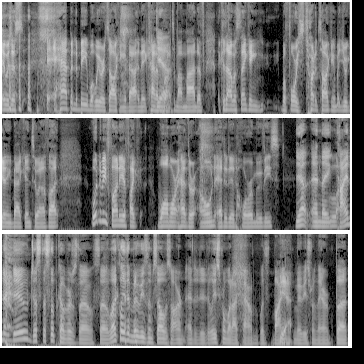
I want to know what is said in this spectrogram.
It was just it happened to be what we were talking about, and it kind of Yeah. brought to my mind of because I was thinking before you started talking, but you were getting back into it. I thought, wouldn't it be funny if like Walmart had their own edited horror movies? Yeah, and they kind of do, just the slipcovers though. So luckily the movies themselves aren't edited, at least from what I found with buying Yeah. movies from there. But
